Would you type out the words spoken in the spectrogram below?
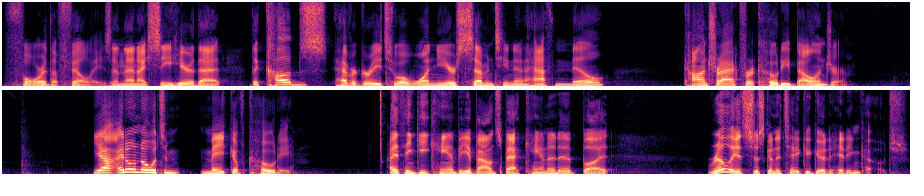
for the Phillies. And then I see here that the Cubs have agreed to a one year, $17.5 mil contract for Cody Bellinger. Yeah, I don't know what to make of Cody. I think he can be a bounce back candidate, but really it's just going to take a good hitting coach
